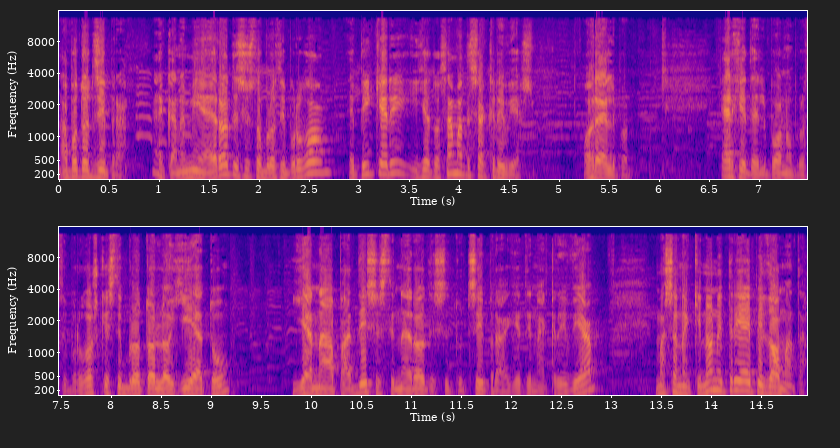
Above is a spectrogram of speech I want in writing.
από τον Τζίπρα. Έκανε μία ερώτηση στον Πρωθυπουργό, επίκαιρη, για το θέμα της ακρίβειας. Ωραία λοιπόν. Έρχεται λοιπόν ο Πρωθυπουργός και στην πρωτολογία του, για να απαντήσει στην ερώτηση του Τσίπρα για την ακρίβεια, μας ανακοινώνει τρία επιδόματα.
